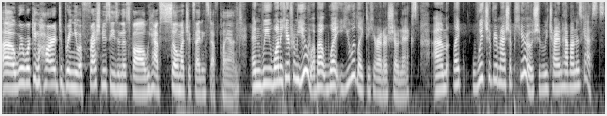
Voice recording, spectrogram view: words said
uh, we're working hard to bring you a fresh new season this fall. We have so much exciting stuff planned. And we want to hear from you about what you would like to hear on our show next. Um, like, which of your mashup heroes should we try and have on as guests?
